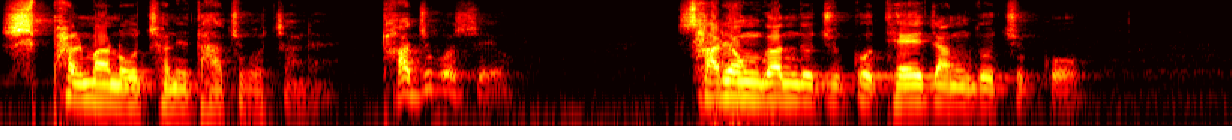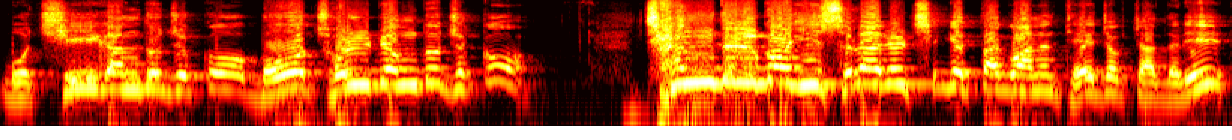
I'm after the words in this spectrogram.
18만 5천이 다 죽었잖아요. 다 죽었어요. 사령관도 죽고 대장도 죽고 뭐 지휘관도 죽고 뭐 졸병도 죽고 창 들고 이스라엘을 치겠다고 하는 대적자들이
